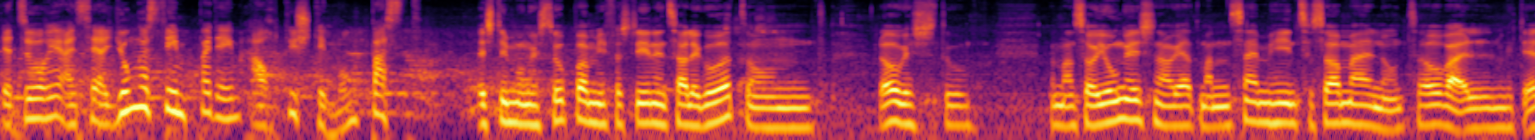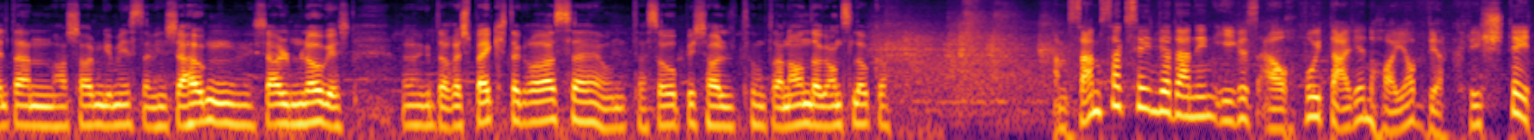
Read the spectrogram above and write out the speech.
Der Zuri ein sehr junges Team, bei dem auch die Stimmung passt. Die Stimmung ist super, wir verstehen uns alle gut und logisch, du wenn man so jung ist, dann geht man zusammen hin zusammen und so, weil mit den Eltern hast du halt gemisst, wie schauen, ist halt logisch. Der Respekt der Große und so bist halt untereinander ganz locker. Am Samstag sehen wir dann in auch, wo Italien heuer wirklich steht.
